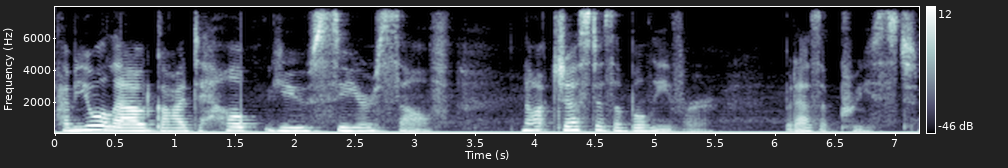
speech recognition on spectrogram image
have you allowed God to help you see yourself not just as a believer, but as a priest.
